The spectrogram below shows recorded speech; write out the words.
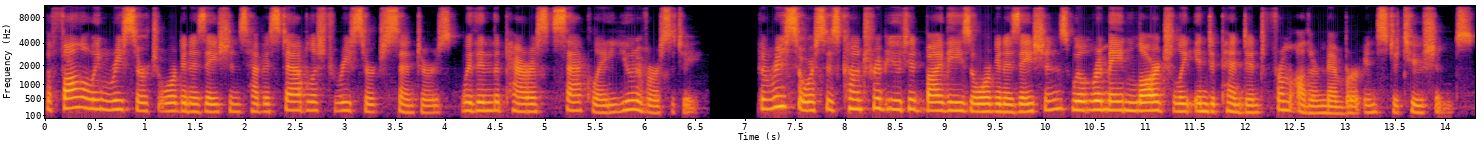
The following research organizations have established research centers within the Paris-Saclay University. The resources contributed by these organizations will remain largely independent from other member institutions.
